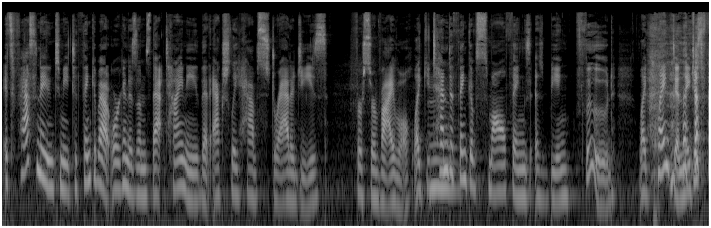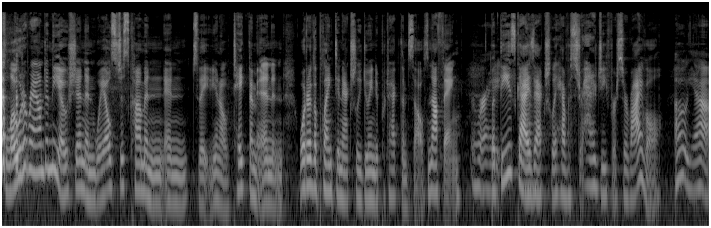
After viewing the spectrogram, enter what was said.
It's fascinating to me to think about organisms that tiny that actually have strategies for survival. Like you tend to mm. think of small things as being food. Like plankton, they just float around in the ocean and whales just come and, and they, you know, take them in. And what are the plankton actually doing to protect themselves? Nothing. right But these guys actually have a strategy for survival. Oh yeah,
